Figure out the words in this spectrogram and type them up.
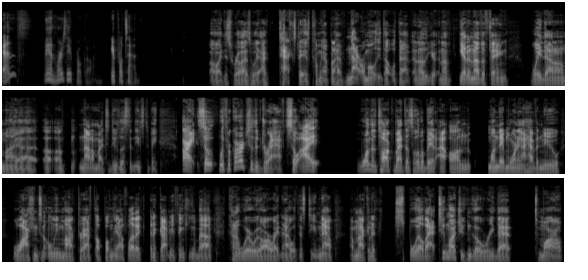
10th? Man, where's April going? April 10th. Oh, I just realized we tax day is coming up, and I have not remotely dealt with that. Another, another yet another thing way down on my uh, uh, uh not on my to do list. It needs to be. All right. So with regard to the draft, so I wanted to talk about this a little bit I, on Monday morning. I have a new Washington only mock draft up on the Athletic, and it got me thinking about kind of where we are right now with this team. Now, I'm not going to spoil that too much. You can go read that tomorrow.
